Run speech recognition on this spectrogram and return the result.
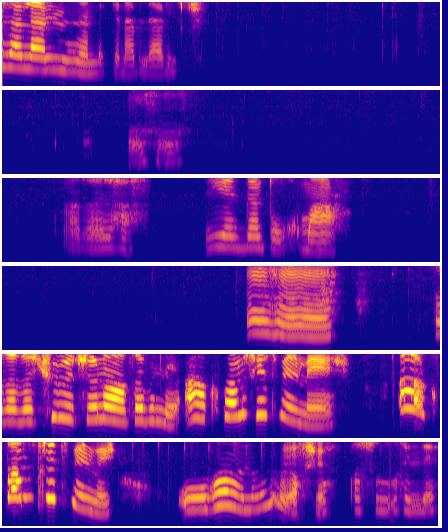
özellerimizden de gelebiliriz. Araya. Yeniden dokma. Hı hı. Sıradaki üçünü atabilir. Aa kupamız yetmirmiş. Aa kupamız yetmirmiş. Oha ne oluyor yaxşı. Kasıllıq indi.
